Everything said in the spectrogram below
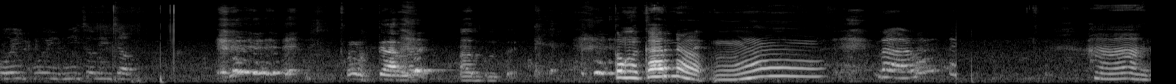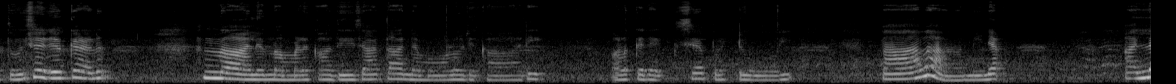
പോയി പോയി. നീച്ചോ നീച്ചോ. തുണക്കാരന് അത് കുത്ത്. തുണക്കാരനോ ആ അതും ശരിയൊക്കെയാണ്. എന്നാലും നമ്മുടെ ഖദീജാത്താന്റെ മോളൊരു കാര്യം. അവളൊക്കെ രക്ഷപ്പെട്ടു പോയി. പാവ ആമിന. അല്ല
